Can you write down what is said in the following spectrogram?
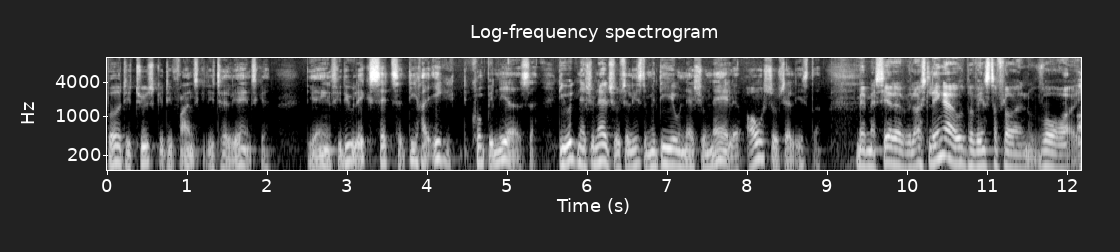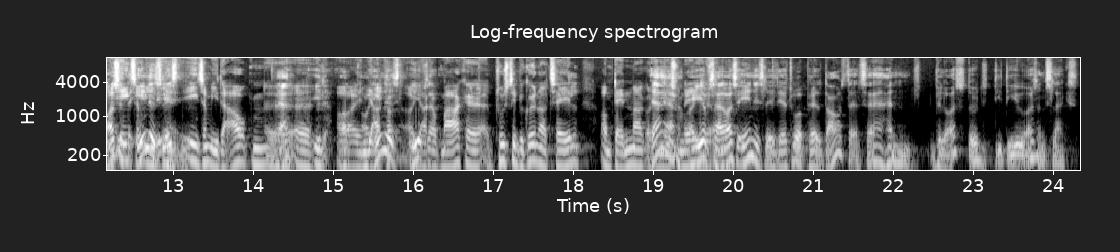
både de tyske, de franske, de italienske, de engelske, de vil ikke sætte sig, de har ikke kombineret sig. De er jo ikke nationalsocialister, men de er jo nationale og socialister. Men man ser det vel også længere ud på venstrefløjen, hvor også en, som, en, en som Ida Augen ja, øh, og, og, en Jacob, og Jacob Mark øh, pludselig begynder at tale om Danmark og ja, det nationale. Ja, og i og for sig også enhedslægt. Jeg tror, at Pelle Dagstad sagde, at han vil også støtte, de, de er jo også en slags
